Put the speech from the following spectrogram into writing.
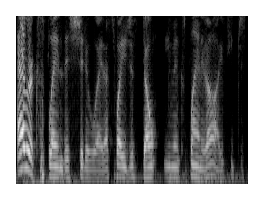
ever explain this shit away. That's why you just don't even explain it all. You keep just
